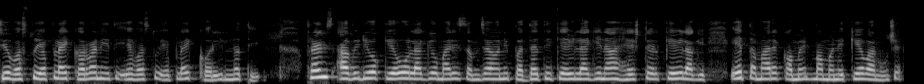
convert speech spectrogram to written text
જે વસ્તુ એપ્લાય કરવાની હતી એ વસ્તુ એપ્લાય કરી નથી. ફ્રેન્ડ્સ આ વીડિયો કેવો લાગ્યો, મારી સમજાવવાની પદ્ધતિ કેવી લાગી, ના હેરસ્ટાઈલ કેવી લાગી, એ તમારે કમેન્ટમાં મને કહેવાનું છે.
